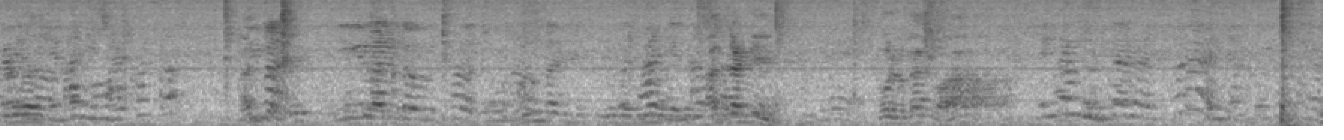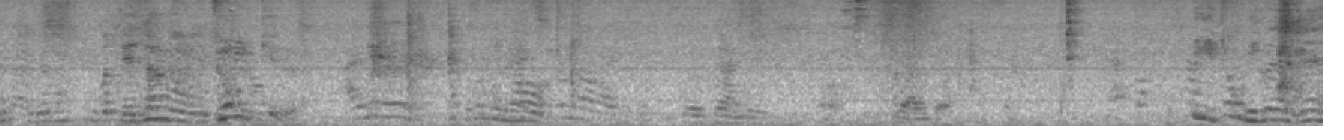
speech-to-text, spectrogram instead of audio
그래가지고 앉아. 이게 많은 거 사러 좀 가지 반장님, 그걸로 가져와. 뭐 대장도. 그래 앉아. 이게 조금 익어야지.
